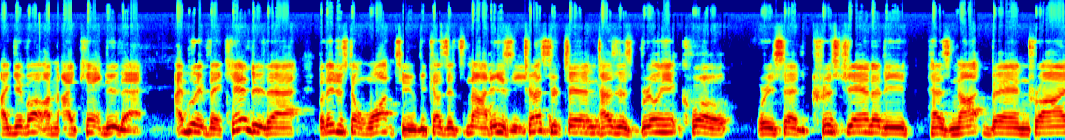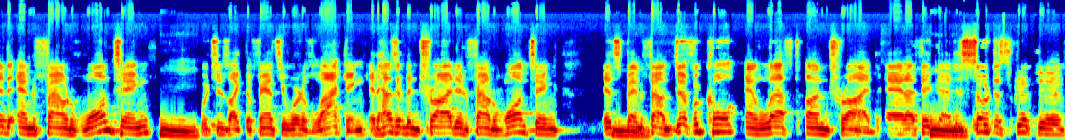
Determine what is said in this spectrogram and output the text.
I give up. I'm, I can't do that. I believe they can do that, but they just don't want to because it's not easy. Chesterton has this brilliant quote where he said, Christianity has not been tried and found wanting, hmm. which is like the fancy word of lacking. It hasn't been tried and found wanting. It's hmm. been found difficult and left untried. And I think that hmm. is so descriptive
